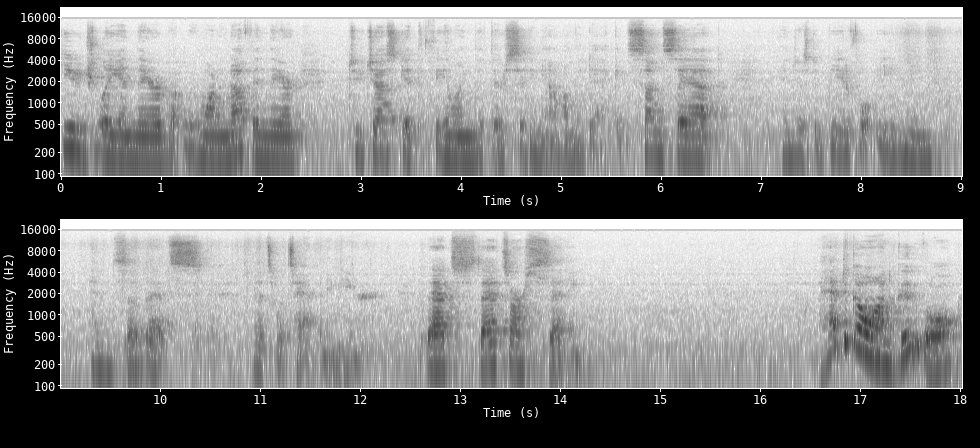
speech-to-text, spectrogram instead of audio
hugely in there, but we want enough in there to just get the feeling that they're sitting out on the deck. It's sunset and just a beautiful evening. And so that's, that's what's happening here. That's, that's our setting. I had to go on Google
